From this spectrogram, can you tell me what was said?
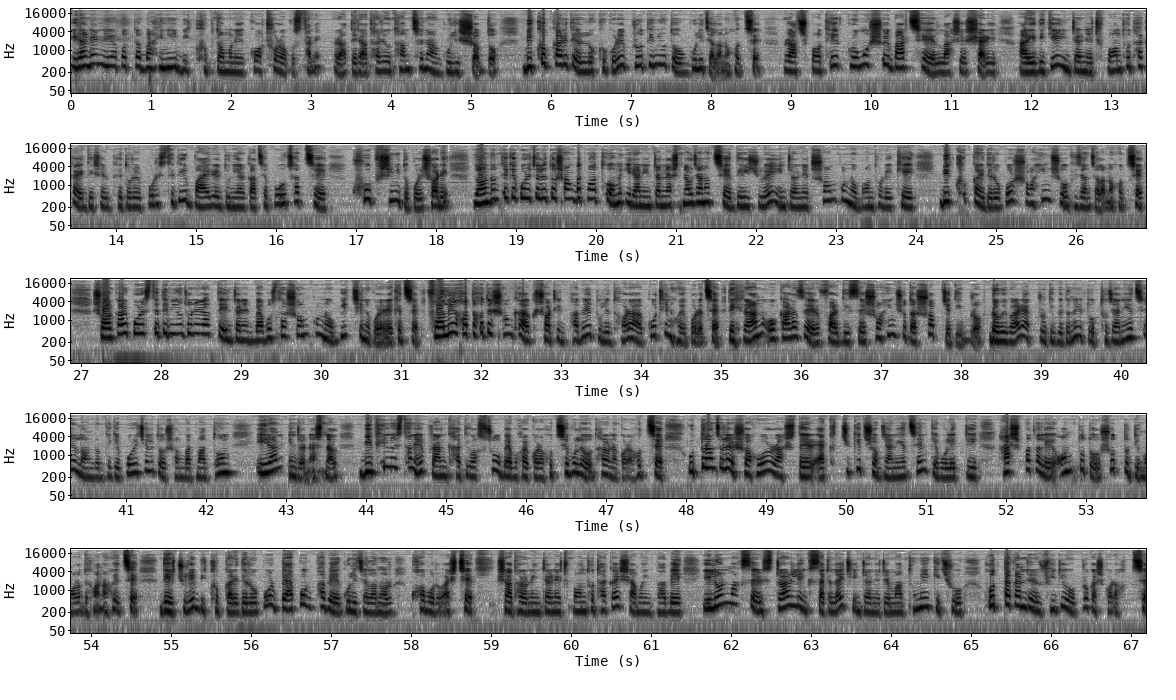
ইরানের নিরাপত্তা বাহিনী বিক্ষোভ দমনে কঠোর অবস্থানে। রাতের আধারেও থামছে না গুলির শব্দ। বিক্ষোভকারীদের লক্ষ্য করে প্রতিনিয়ত গুলি চালানো হচ্ছে। রাজপথে ক্রমশই বাড়ছে লাশের সারি। আর এদিকে ইন্টারনেট বন্ধ থাকায় দেশের ভেতরের পরিস্থিতি বাইরের দুনিয়ার কাছে পৌঁছাচ্ছে খুব সীমিত পরিসরে। লন্ডন থেকে পরিচালিত সংবাদ মাধ্যম ইরান ইন্টারন্যাশনাল জানাচ্ছে, দেশ জুড়ে ইন্টারনেট সম্পূর্ণ বন্ধ রেখে বিক্ষোভকারীদের উপর সহিংস অভিযান চালানো হচ্ছে। সরকার পরিস্থিতি নিয়ন্ত্রণে রাখতে ইন্টারনেট ব্যবস্থা সম্পূর্ণ বিচ্ছিন্ন করে রেখেছে। ফলে হতাহতের সংখ্যা সঠিকভাবে তুলে ধরা কঠিন হয়ে পড়েছে। তেহরান ও কারাজের ফার্দিসের সহিংসতা সবচেয়ে তীব্র। রবিবার এক প্রতিবেদনে তথ্য জানিয়েছে, লন্ডন থেকে পরিচালিত সংবাদ মাধ্যম ইরান ইন্টারন্যাশনাল। বিভিন্ন স্থানে প্রাণঘাতী অস্ত্র ব্যবহার করা হচ্ছে বলেও ধারণা করা হচ্ছে। উত্তরাঞ্চলের শহর রাষ্ট্রের এক চিকিৎসক জানিয়েছেন, কেবল একটি হাসপাতালে অন্তত সত্তরটি মরদেহ আনা হয়েছে। দেশ জুড়ে বিক্ষোভকারীদের ওপর ব্যাপকভাবে গুলি চালানোর খবরও আসছে। সাধারণ ইন্টারনেট বন্ধ থাকায় সাময়িকভাবে ইলন মার্কসের স্টারলিংক স্যাটেলাইট ইন্টারনেটের মাধ্যমে কিছু হত্যাকাণ্ডের ভিডিও প্রকাশ করা হচ্ছে।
